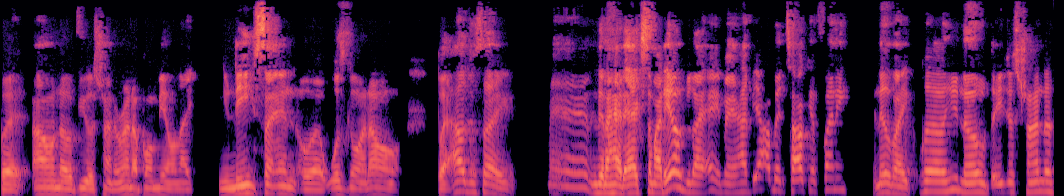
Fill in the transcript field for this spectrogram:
But I don't know if you was trying to run up on me on like you need something or what's going on. But I was just like. And then I had to ask somebody else, be like, hey man, have y'all been talking funny? And they were like, well, you know, they just trying to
